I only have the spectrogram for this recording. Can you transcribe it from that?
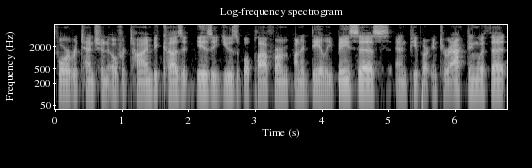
for retention over time because it is a usable platform on a daily basis and people are interacting with it?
